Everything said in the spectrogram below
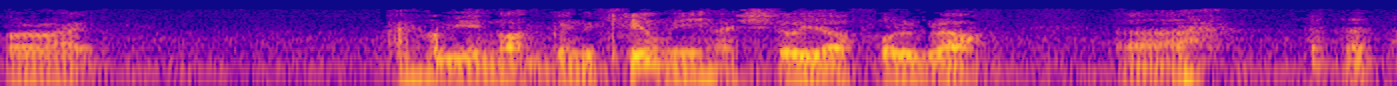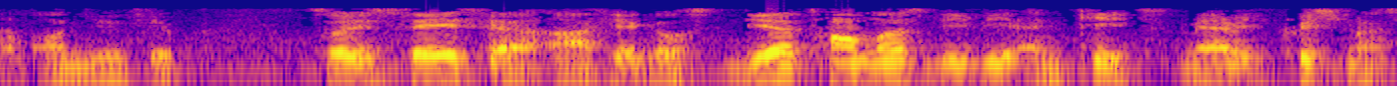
Alright. I hope you're not going to kill me. I show you a photograph uh, on YouTube. So it says here, uh, here goes. Dear Thomas, Bibi and kids, Merry Christmas.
